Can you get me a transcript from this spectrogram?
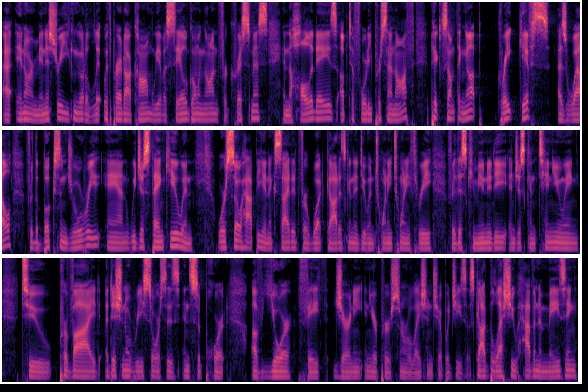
at, in our ministry, you can go to litwithprayer.com. We have a sale going on for Christmas and the holidays, up to 40% off. Pick something up great gifts as well for the books and jewelry. And we just thank you. And we're so happy and excited for what God is going to do in 2023 for this community and just continuing to provide additional resources in support of your faith journey and your personal relationship with Jesus. God bless you. Have an amazing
